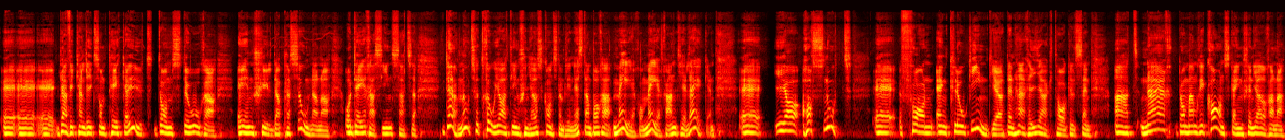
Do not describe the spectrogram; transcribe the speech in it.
eh, eh, eh, där vi kan liksom peka ut de stora enskilda personerna och deras insatser. Däremot så tror jag att ingenjörskonsten blir nästan bara mer och mer angelägen. Eh, jag har snott eh, från en klok indier den här iakttagelsen att när de amerikanska ingenjörerna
